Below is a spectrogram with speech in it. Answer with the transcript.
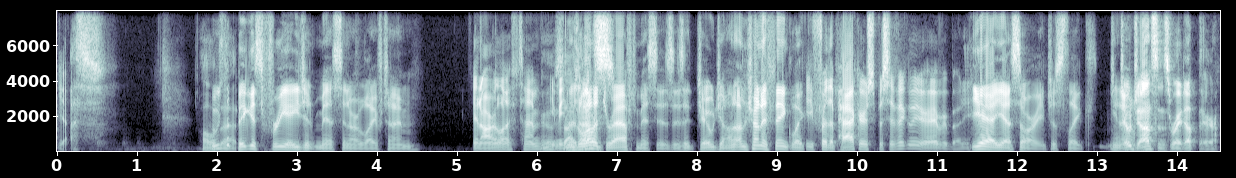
yes. All Who's of the biggest free agent miss in our lifetime? In our lifetime, Yeah, you mean There's a lot of draft misses. Is it Joe John? I'm trying to think. Like, for the Packers specifically, or everybody? yeah, yeah. Sorry, just like you know, Joe Johnson's right up there.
